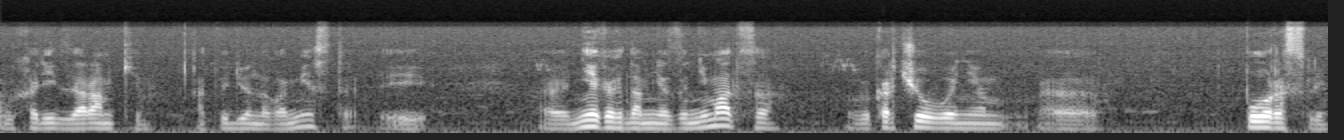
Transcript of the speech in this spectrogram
выходить за рамки отведенного места, и некогда мне заниматься выкорчевыванием э, поросли.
